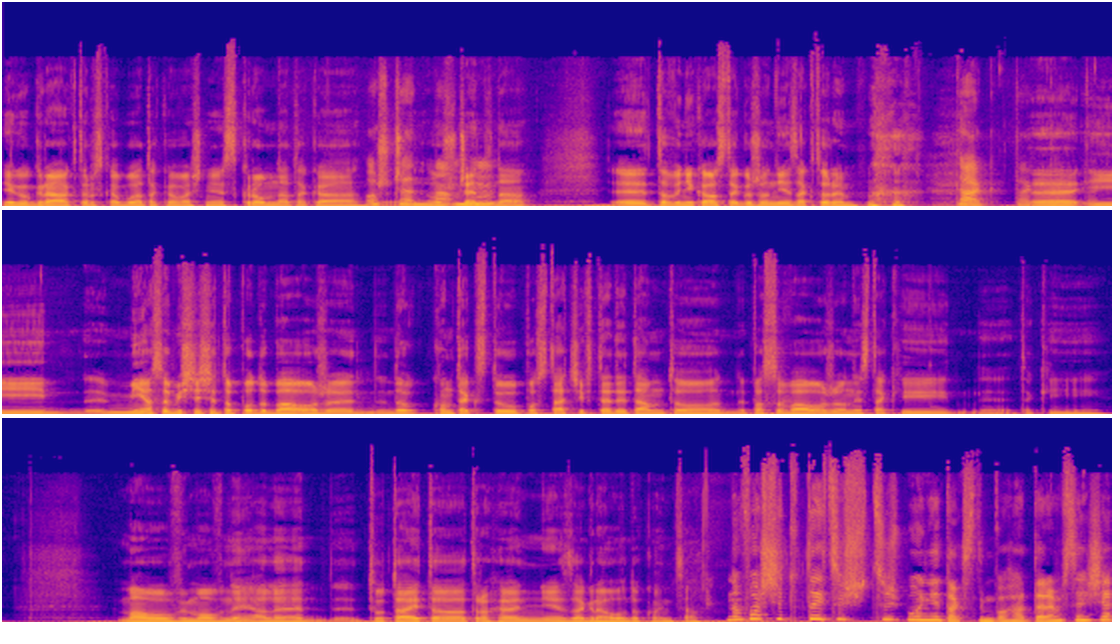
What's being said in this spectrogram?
Jego gra aktorska była taka właśnie skromna, taka Oszczędna, oszczędna. E, To wynikało z tego, że on nie jest aktorem. Tak, tak, E, tak, tak. I mi osobiście się to podobało, że do kontekstu postaci wtedy tam to pasowało, że on jest taki, e, taki mało wymowny, ale tutaj to trochę nie zagrało do końca. No właśnie tutaj coś, coś było nie tak z tym bohaterem, w sensie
